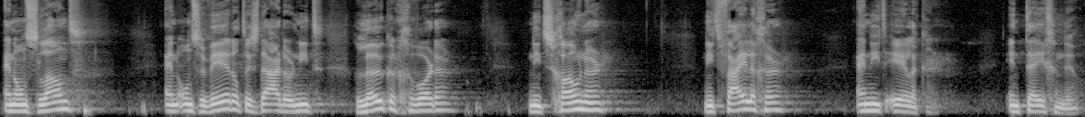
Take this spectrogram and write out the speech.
En ons land en onze wereld is daardoor niet leuker geworden, niet schoner, niet veiliger en niet eerlijker. Integendeel.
